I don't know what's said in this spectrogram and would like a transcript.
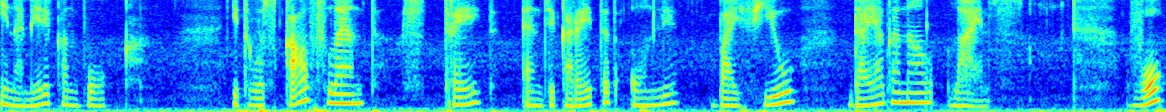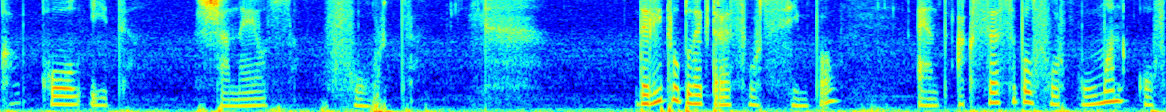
in American Vogue. It was calf length, straight and decorated only by few diagonal lines. Vogue called it Chanel's Ford. The little black dress was simple and accessible for women of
